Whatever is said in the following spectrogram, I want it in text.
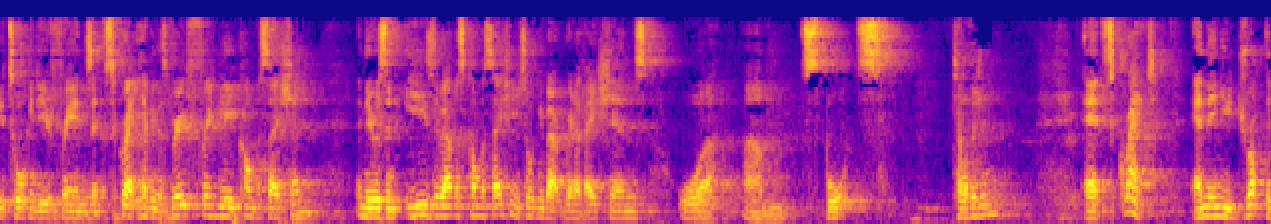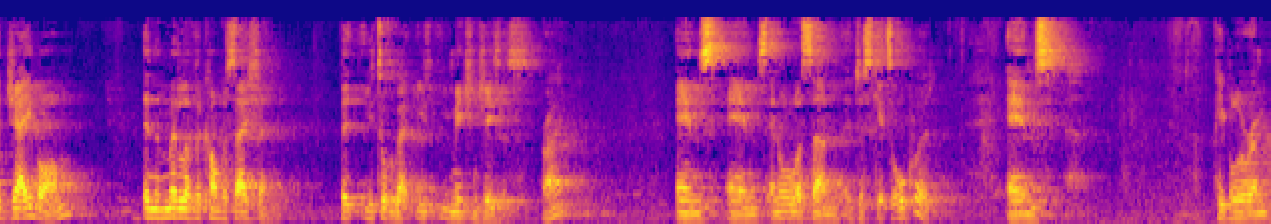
you're talking to your friends, and it's great having this very friendly conversation. And there is an ease about this conversation. You're talking about renovations or um, sports, television, and it's great. And then you drop the J bomb in the middle of the conversation that you talk about, you, you mention Jesus, right? And, and, and all of a sudden it just gets awkward. And people are rem-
